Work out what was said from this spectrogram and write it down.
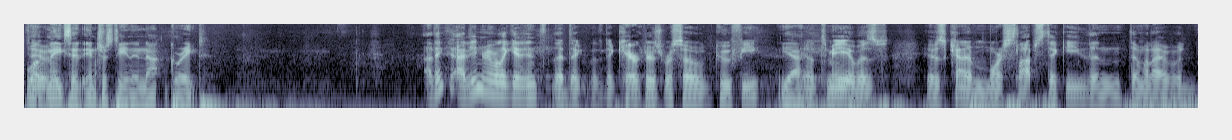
what So- makes it interesting and not great? I think I didn't really get into the the, the characters were so goofy. Yeah. You know, to me, it was it was kind of more slapsticky than than what I would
